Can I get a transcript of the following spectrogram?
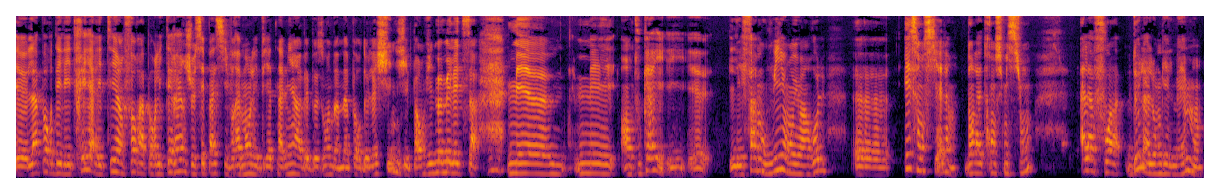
l'apport des lettrés a été un fort apport littéraire. Je ne sais pas si vraiment les Vietnamiens avaient besoin d'un apport de la Chine. J'ai pas envie de me mêler de ça. Mais, euh, mais en tout cas, euh, les femmes, oui, ont eu un rôle essentiel dans la transmission, à la fois de la langue elle-même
